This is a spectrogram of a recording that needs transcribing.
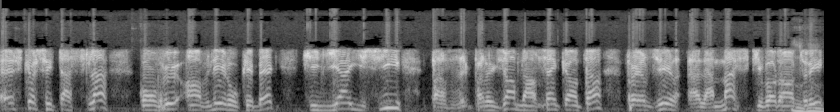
Est-ce que c'est à cela qu'on veut en venir au Québec, qu'il y a ici, par, par exemple, dans 50 ans, faire dire à la masse qui va rentrer,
